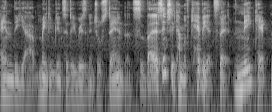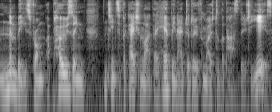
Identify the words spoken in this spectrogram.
and the uh, medium density residential standards, they essentially come with caveats that kneecap NIMBYs from opposing intensification like they have been able to do for most of the past 30 years.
